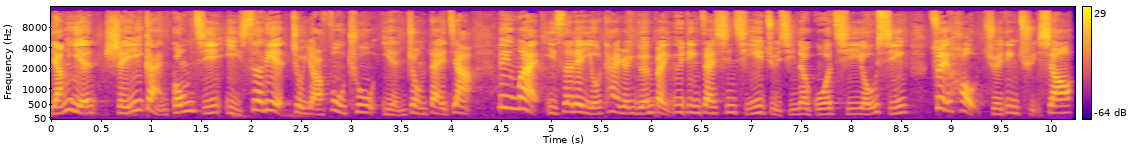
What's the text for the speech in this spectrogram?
扬言谁敢攻击以色列就要付出严重代价。另外，以色列犹太人原本预定在星期一举行的国旗游行，最后决定取消。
